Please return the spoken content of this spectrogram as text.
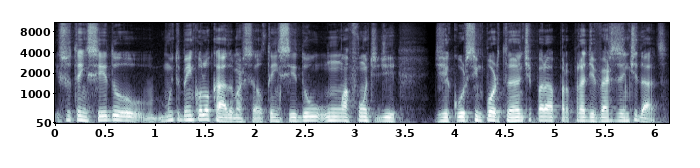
Isso tem sido muito bem colocado, Marcelo. Tem sido uma fonte de, de recurso importante para diversas entidades.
